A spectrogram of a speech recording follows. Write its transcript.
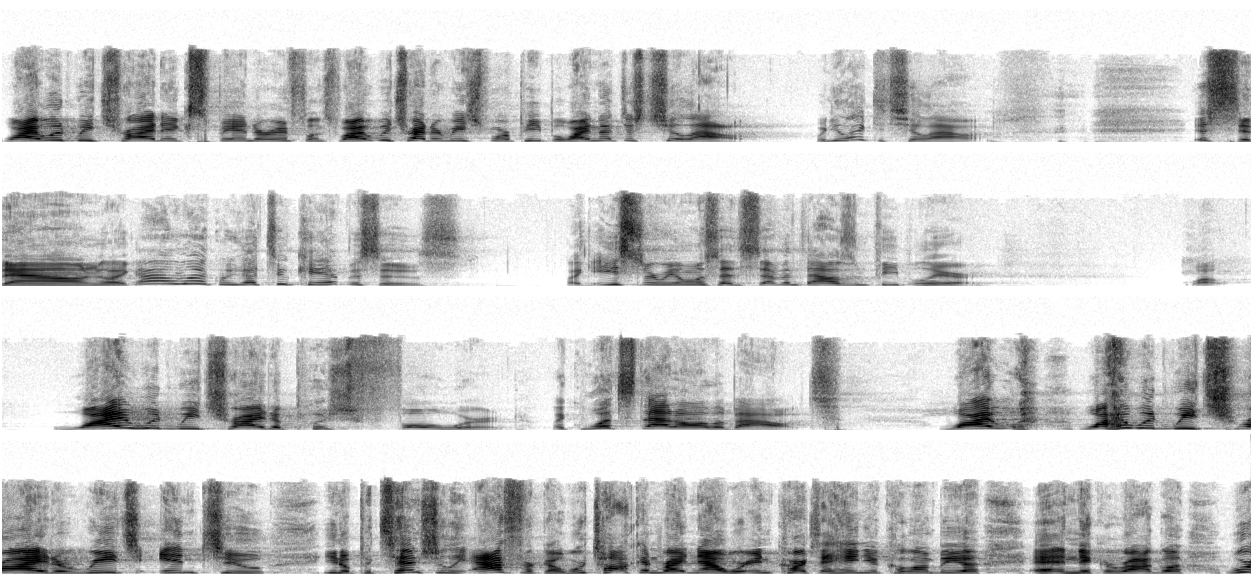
why would we try to expand our influence? Why would we try to reach more people? Why not just chill out? Would you like to chill out? just sit down. You're like, oh, look, we got two campuses. Like Easter, we almost had 7,000 people here. Well, why would we try to push forward? Like, what's that all about? Why, why would we try to reach into, you know, potentially Africa? We're talking right now. We're in Cartagena, Colombia, and Nicaragua. We're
